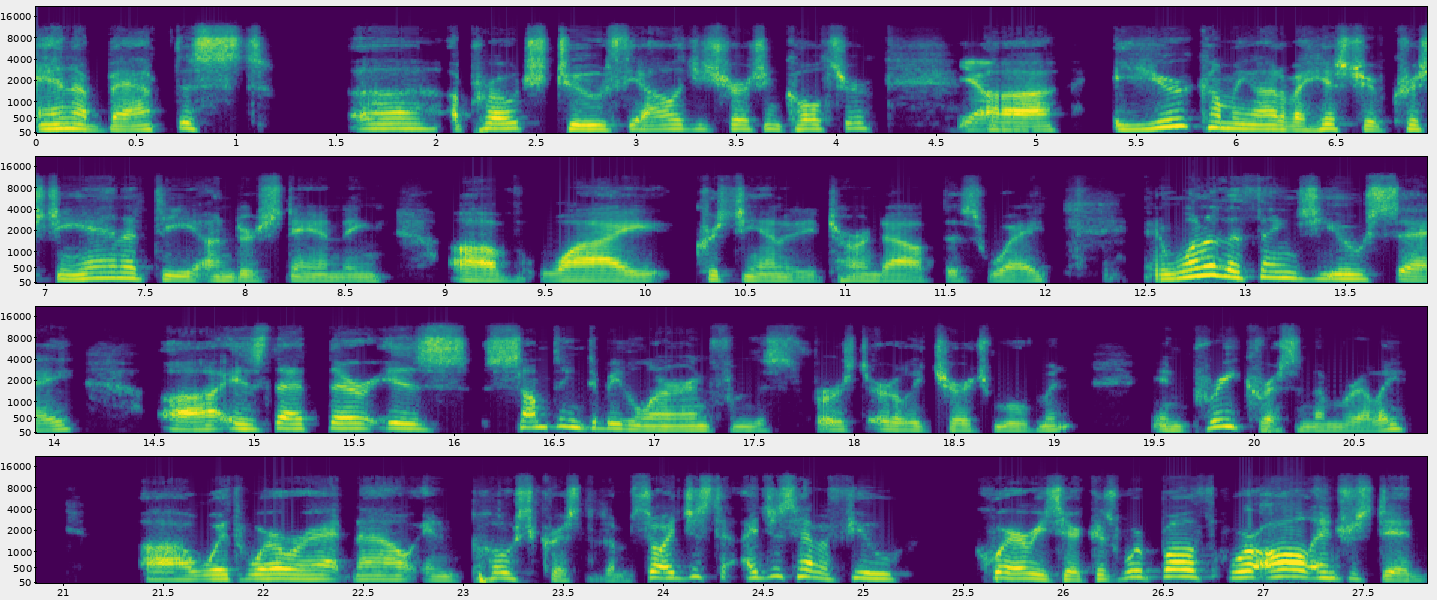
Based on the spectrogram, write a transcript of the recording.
Anabaptist uh, approach to theology, church, and culture. Yeah. Uh, you're coming out of a history of Christianity understanding of why Christianity turned out this way. And one of the things you say uh, is that there is something to be learned from this first early church movement in pre Christendom, really, uh, with where we're at now in post Christendom. So I just I just have a few queries here because we're both we're all interested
